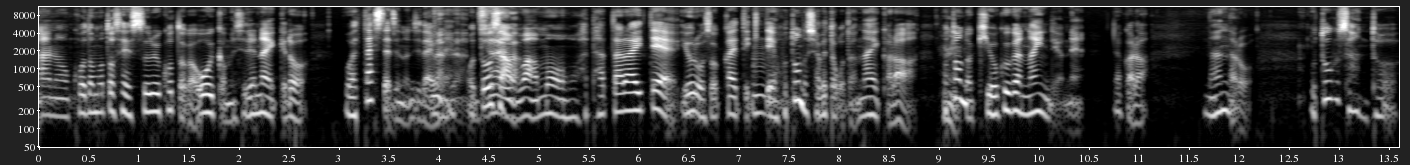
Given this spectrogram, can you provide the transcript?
あの子供と接することが多いかもしれないけど私たちの時代はねお父さんはもう働いて夜遅く帰ってきて、ほとんど喋ったことがないからほとんど記憶がないんだよね、だからなんだろう。お父さんと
